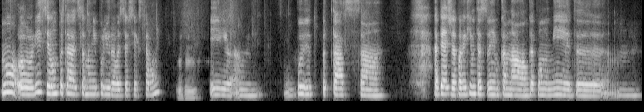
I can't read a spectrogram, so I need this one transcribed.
Ну, э, видите, он пытается манипулировать со всех сторон. Угу. И эм, будет пытаться, опять же, по каким-то своим каналам, как он умеет, э, м,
